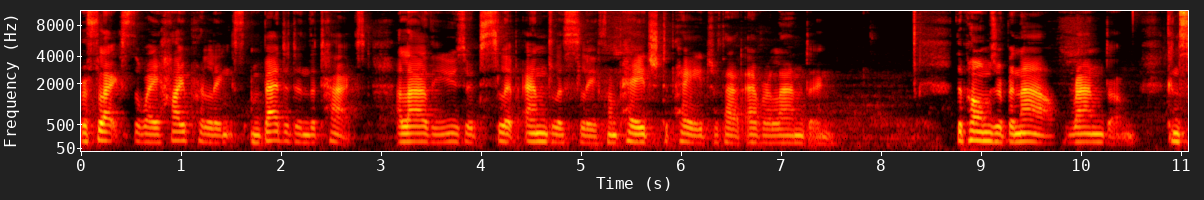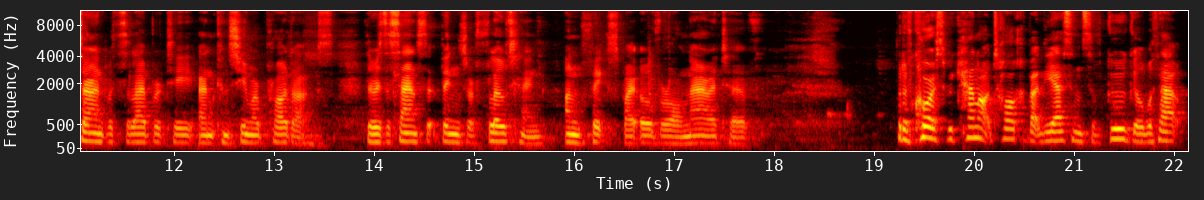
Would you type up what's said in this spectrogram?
reflects the way hyperlinks embedded in the text allow the user to slip endlessly from page to page without ever landing. The poems are banal, random, concerned with celebrity and consumer products. There is a sense that things are floating, unfixed by overall narrative. But of course, we cannot talk about the essence of Google without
